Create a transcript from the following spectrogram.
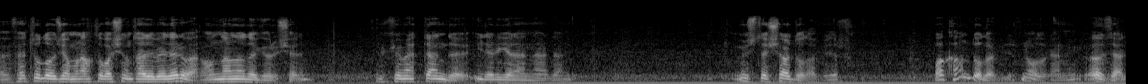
E, Fethullah Hocam'ın aklı başının talebeleri var. Onlarla da görüşelim. Hükümetten de ileri gelenlerden müsteşar da olabilir. Bakan da olabilir. Ne olur yani özel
